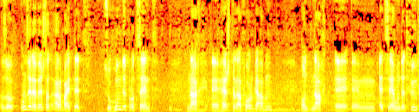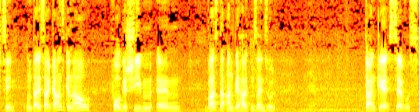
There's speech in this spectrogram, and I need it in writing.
Also unsere Werkstatt arbeitet zu 100% nach äh, Herstellervorgaben und nach äh, ähm, EC 115. Und da ist er ganz genau vorgeschrieben, ähm, was da angehalten sein soll. Danke, Servus.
